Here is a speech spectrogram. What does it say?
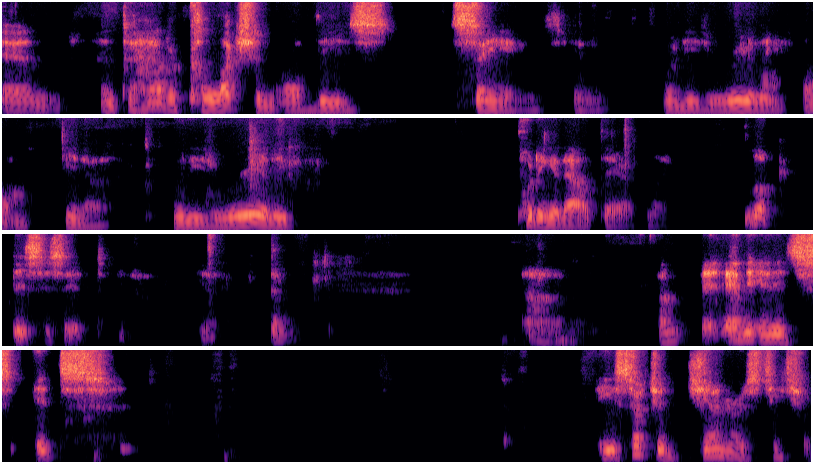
and and to have a collection of these sayings, you know, when he's really um, you know, when he's really putting it out there, like, look, this is it. You know, know, um, um, and, and it's it's he's such a generous teacher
